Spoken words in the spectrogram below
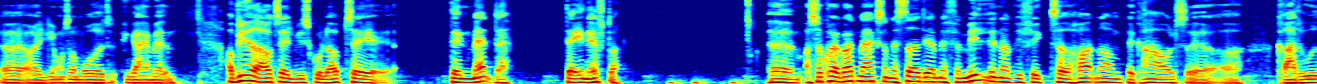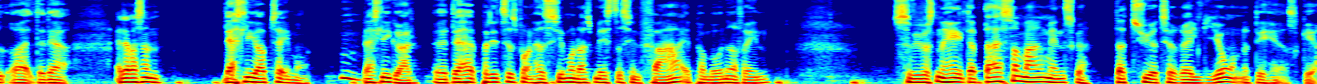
øh, og religionsområdet en gang imellem. Og vi havde aftalt, at vi skulle optage den mandag, dagen efter. Øhm, og så kunne jeg godt mærke, som jeg sad der med familien, og vi fik taget hånd om begravelse og grædt ud og alt det der, at der var sådan, lad os lige optage i morgen. Mm. Lad os lige gøre det. Øh, der, på det tidspunkt havde Simon også mistet sin far et par måneder forinden. Så vi var sådan helt, der, der er så mange mennesker, der tyr til religion, når det her sker.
